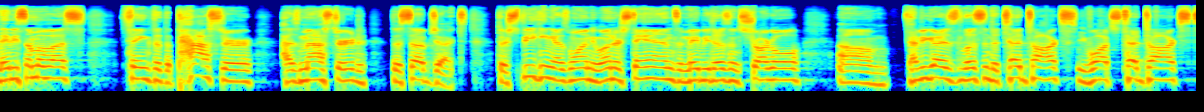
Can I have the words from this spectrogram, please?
Maybe some of us think that the pastor has mastered the subject. They're speaking as one who understands and maybe doesn't struggle. Um, have you guys listened to TED Talks? You've watched TED Talks.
